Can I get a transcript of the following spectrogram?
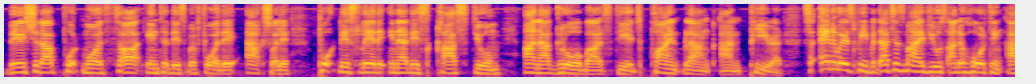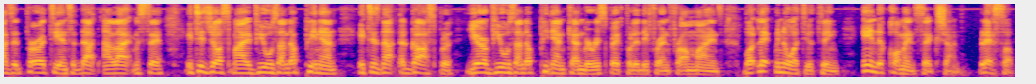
They should have put more thought into this before they actually put this lady in a, this costume on a global stage, point blank and period. So anyways, people, that is my views on the whole thing as it pertains to that. And like me say, it is just my views and opinion. It is not the gospel. Your views and opinion can be respectfully different from mine. But let me know what you think in the comment section. Bless up.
